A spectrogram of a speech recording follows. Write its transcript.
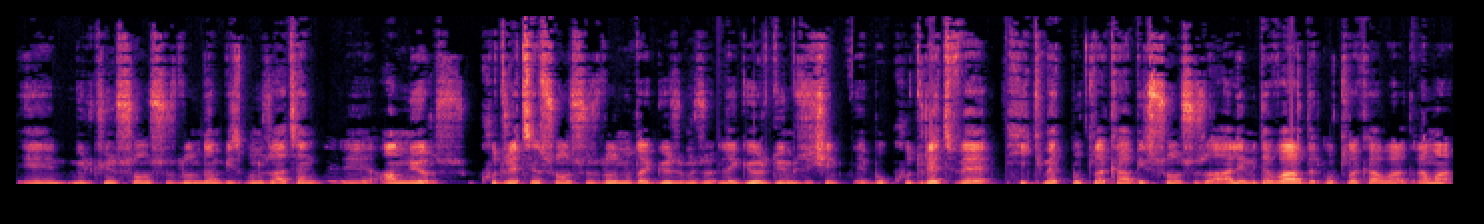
e, mülkün sonsuzluğundan biz bunu zaten e, anlıyoruz. Kudretin sonsuzluğunu da gözümüzle gördüğümüz için e, bu kudret ve hikmet mutlaka bir sonsuz alemi de vardır. Mutlaka vardır ama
